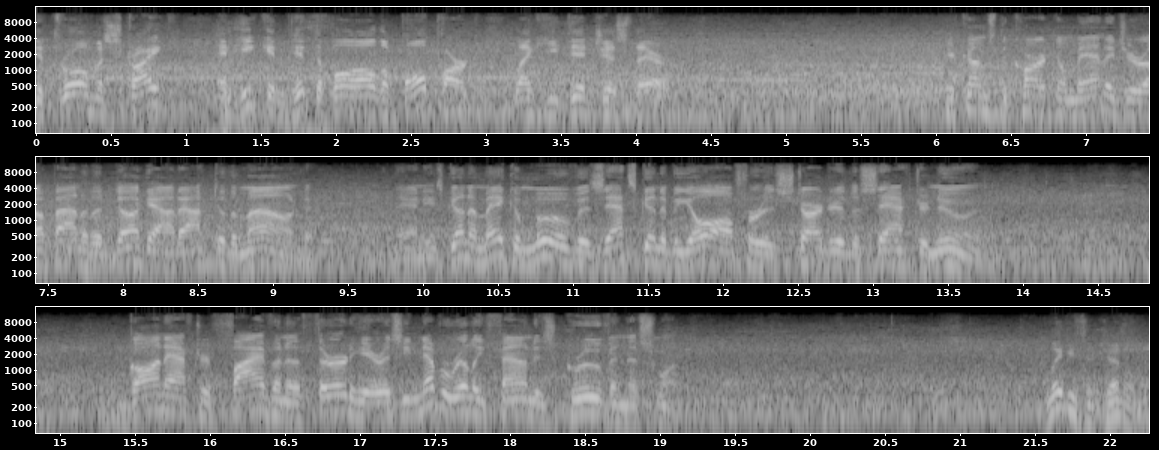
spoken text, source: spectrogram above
you throw him a strike, and he can hit the ball out of the ballpark like he did just there. Here comes the Cardinal manager up out of the dugout out to the mound. And he's going to make a move as that's going to be all for his starter this afternoon. Gone after five and a third here as he never really found his groove in this one. Ladies and gentlemen,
